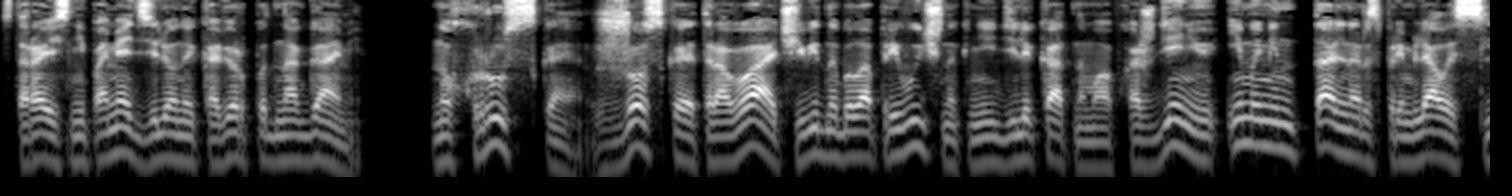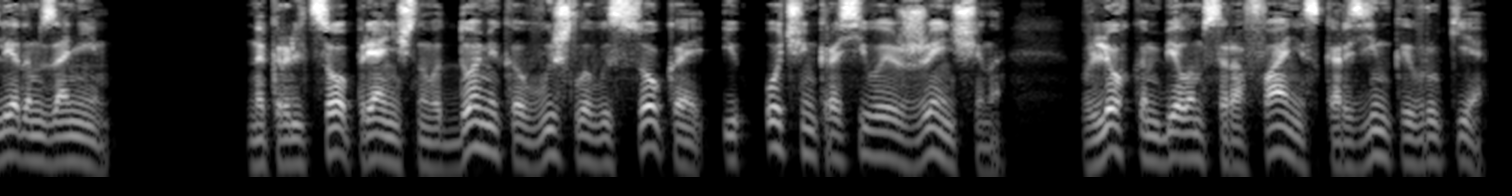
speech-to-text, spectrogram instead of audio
стараясь не помять зеленый ковер под ногами. Но хрусткая, жесткая трава, очевидно, была привычна к неделикатному обхождению и моментально распрямлялась следом за ним. На крыльцо пряничного домика вышла высокая и очень красивая женщина в легком белом сарафане с корзинкой в руке.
